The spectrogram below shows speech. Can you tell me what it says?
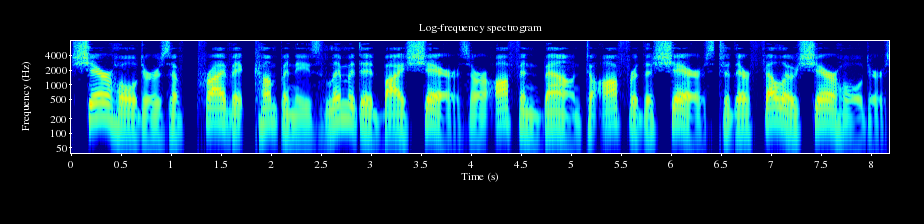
Shareholders of private companies limited by shares are often bound to offer the shares to their fellow shareholders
